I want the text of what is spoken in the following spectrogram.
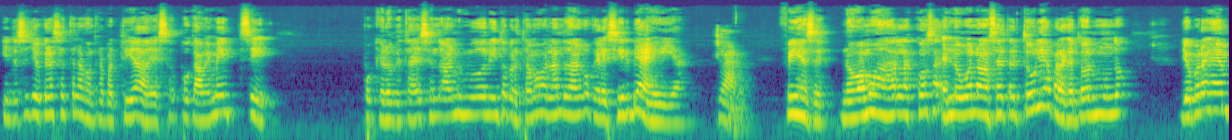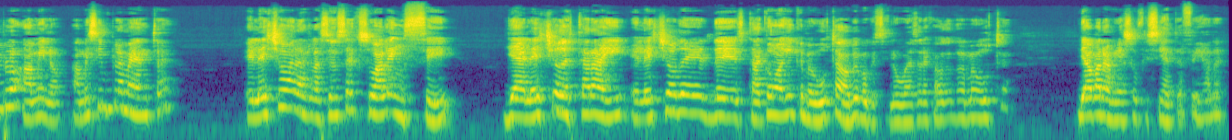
Y entonces yo quiero hacerte la contrapartida de eso, porque a mí me... Sí, porque lo que está diciendo Alma es muy bonito, pero estamos hablando de algo que le sirve a ella. Claro. Fíjense, no vamos a dejar las cosas, es lo bueno de hacer tertulia para que todo el mundo... Yo, por ejemplo, a mí no, a mí simplemente el hecho de la relación sexual en sí, ya el hecho de estar ahí, el hecho de, de estar con alguien que me gusta, obvio, porque si lo voy a hacer es con alguien que me guste, ya para mí es suficiente, fíjate.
